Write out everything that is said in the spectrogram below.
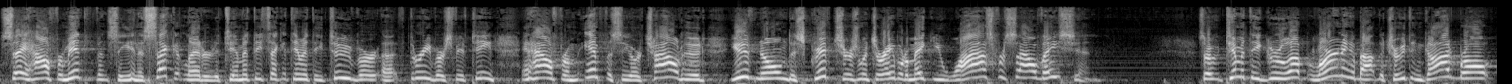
say how from infancy in his second letter to Timothy, 2 Timothy 2, ver, uh, 3, verse 15, and how from infancy or childhood you've known the scriptures which are able to make you wise for salvation. So Timothy grew up learning about the truth, and God brought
